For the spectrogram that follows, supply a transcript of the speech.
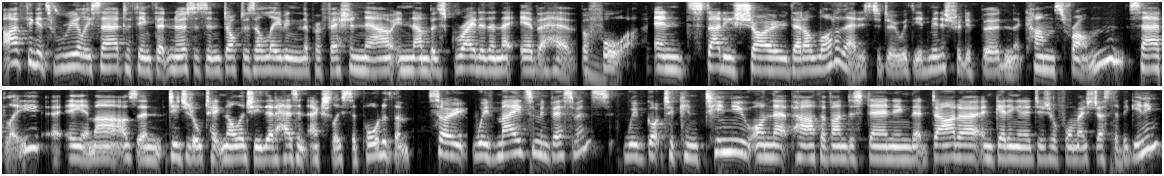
I think it's really sad to think that nurses and doctors are leaving the profession now in numbers greater than they ever have hmm. before. Mm. And studies show that a lot of that is to do with the administrative burden that comes from, sadly, EMRs and digital technology that hasn't actually supported them. So we've made some investments. We've got to continue on that path of understanding that data and getting in a digital format is just the beginning.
